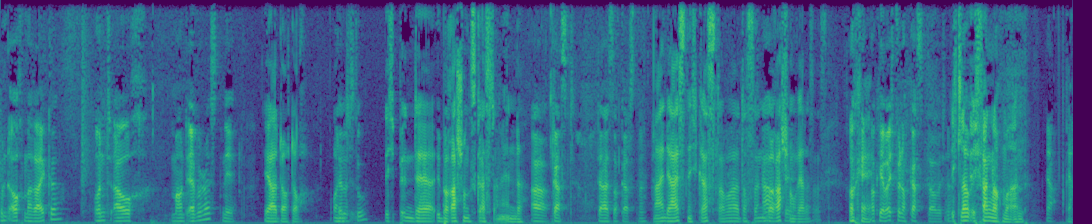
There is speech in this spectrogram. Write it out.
und auch Mareike und auch Mount Everest. Nee, Ja, doch, doch. wer Und bist du? ich bin der Überraschungsgast am Ende. Ah, Gast. Der heißt auch Gast, ne? Nein, der heißt nicht Gast, aber das ist eine Ah, Überraschung, okay. wer das ist. Okay. Okay, aber ich bin auch Gast, glaube ich. Ne? Ich glaube, ich fange nochmal an. Ja. Ja.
